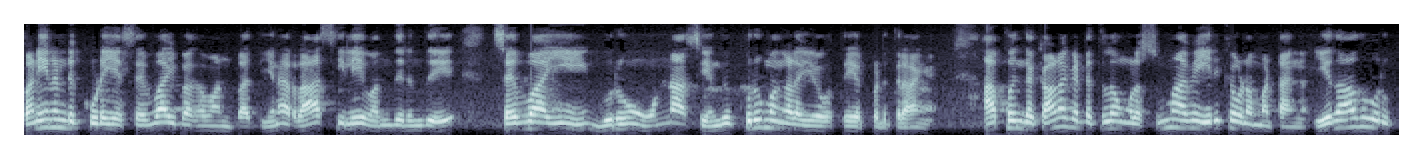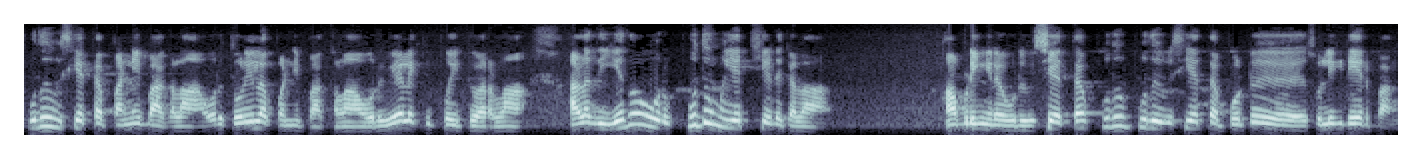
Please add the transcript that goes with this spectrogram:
பனிரெண்டு செவ்வாய் பகவான் பார்த்தீங்கன்னா ராசியிலே வந்திருந்து செவ்வாயும் குருவும் ஒன்றா சேர்ந்து குருமங்கல யோகத்தை ஏற்படுத்துறாங்க. அப்போ இந்த காலகட்டத்தில் உங்களை சும்மாவே இருக்க விட மாட்டாங்க. ஏதாவது ஒரு புது விஷயத்த பண்ணி பார்க்கலாம் ஒரு தொழிலை பண்ணி பார்க்கலாம் ஒரு வேலைக்கு போயிட்டு வரலாம் அல்லது ஏதோ ஒரு புது முயற்சி எடுக்கலாம் அப்படிங்கிற ஒரு விஷயத்த புது புது விஷயத்த போட்டு சொல்லிக்கிட்டே இருப்பாங்க.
